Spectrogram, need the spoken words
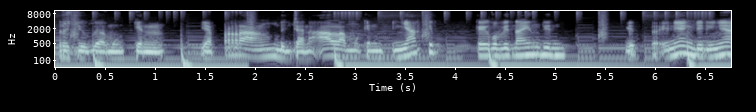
Terus juga mungkin ya perang, bencana alam, mungkin penyakit kayak COVID-19 gitu. Ini yang jadinya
